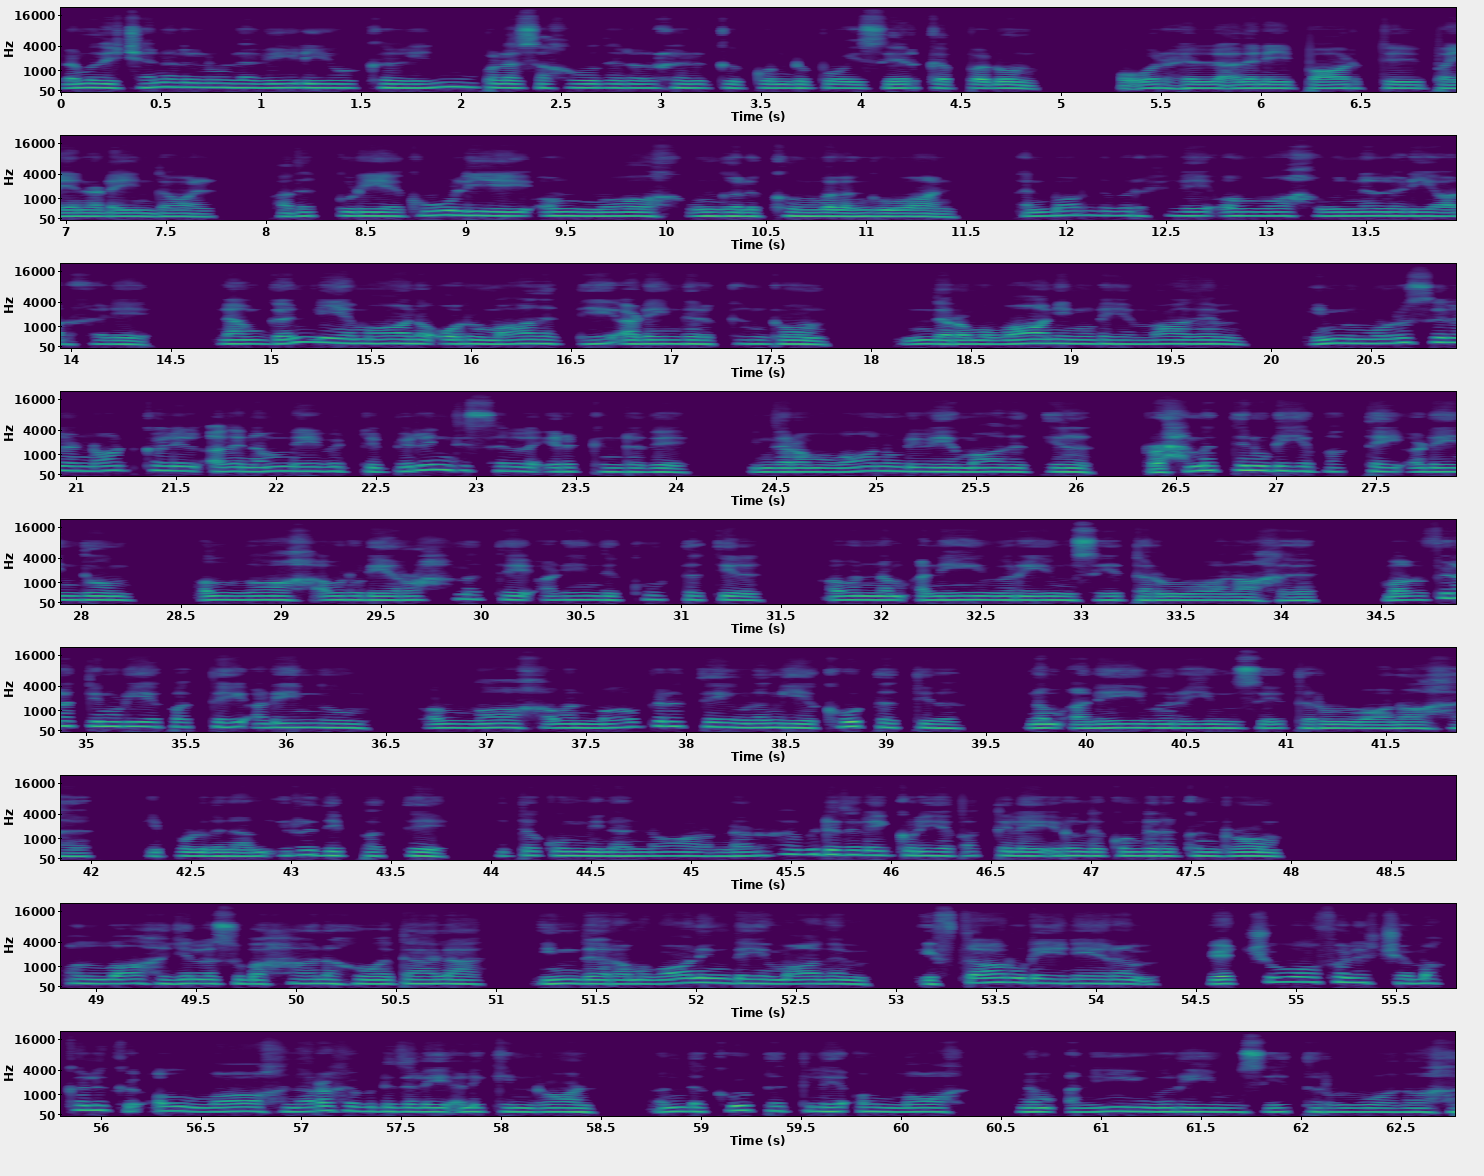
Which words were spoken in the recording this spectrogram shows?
நமது சேனலில் உள்ள வீடியோக்கள் இன்னும் பல சகோதரர்களுக்கு கொண்டு போய் சேர்க்கப்படும். அவர்கள் அதனை பார்த்து பயனடைந்தால் அதற்குரிய கூலியை அல்லாஹ் உங்களுக்கும் வழங்குவான். அன்பார்ந்தவர்களே அல்லாஹ் நல்லடியார்களே நாம் கண்ணியமான ஒரு மாதத்தை அடைந்திருக்கின்றோம். இந்த ரமவானினுடைய மாதம் இன்னும் ஒரு சில நாட்களில் அது நம்மை விட்டு பிரிந்து செல்ல இருக்கின்றது. இந்த ரமவானுடைய மாதத்தில் ரஹமத்தினுடைய பக்தை அடைந்தோம். அல்லாஹ் அவனுடைய ரஹமத்தை அடைந்த கூட்டத்தில் அவன் நம் அனைவரையும் சேர்த்தருள்வானாக. மகபிரத்தினுடைய பத்தை அடைந்தோம். அல்லாஹ் அவன் மகபிரத்தை வழங்கிய கூட்டத்தில் நம் அனைவரையும் சேர்த்தருள்வானாக. இப்பொழுது நாம் இறுதி பத்தே இத்தக்கும் மின்னார் நரக விடுதலைக்குரிய பத்திலே இருந்து கொண்டிருக்கின்றோம். அல்லாஹ் ஜல்ல சுபஹானஹுவதாலா இந்த ரமவானினுடைய மாதம் இஃப்தாருடைய நேரம் எச்சோ லட்ச மக்களுக்கு அல்லாஹ் நரக விடுதலை அளிக்கின்றான். அந்த கூட்டத்திலே அல்லாஹ் நம் அனைவரையும் சேர்த்தருள்வானாக.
